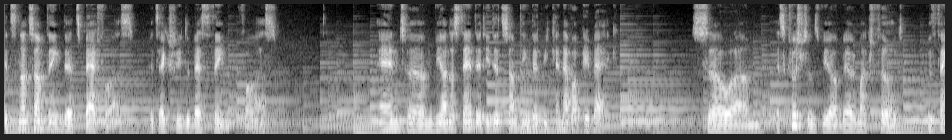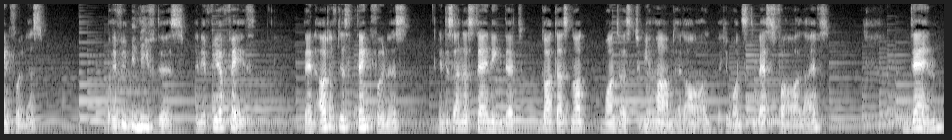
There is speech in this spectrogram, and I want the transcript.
it's not something that's bad for us. It's actually the best thing for us. And um, we understand that he did something that we can never pay back. So, um, as Christians, we are very much filled with thankfulness. If we believe this and if we have faith, then out of this thankfulness and this understanding that God does not want us to be harmed at all, but He wants the best for our lives, then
